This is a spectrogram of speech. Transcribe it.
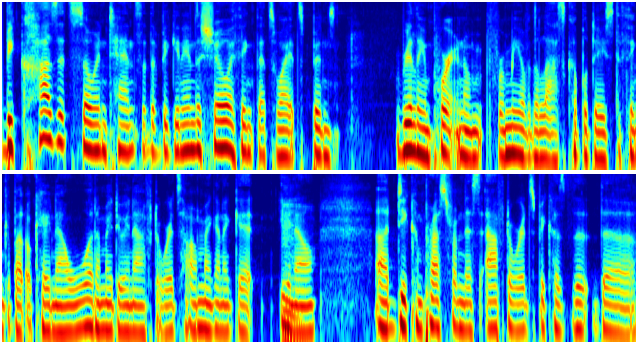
because it's so intense at the beginning of the show. I think that's why it's been really important um, for me over the last couple of days to think about okay now what am i doing afterwards? How am i going to get you know uh, decompress from this afterwards? Because the the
